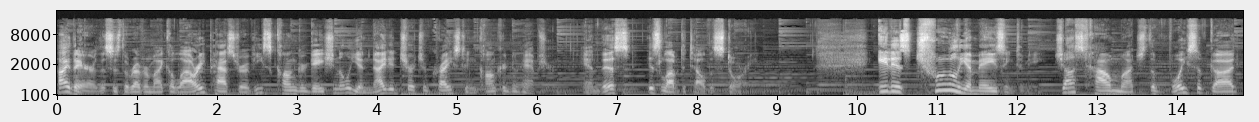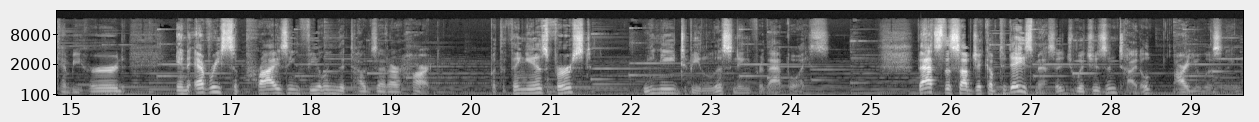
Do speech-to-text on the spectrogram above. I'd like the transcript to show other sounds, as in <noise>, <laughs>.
Hi there, this is the Reverend Michael Lowry, pastor of East Congregational United Church of Christ in Concord, New Hampshire, and this is Love to Tell the Story. It is truly amazing to me just how much the voice of God can be heard in every surprising feeling that tugs at our heart. But the thing is, first, we need to be listening for that voice. That's the subject of today's message, which is entitled, Are You Listening?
